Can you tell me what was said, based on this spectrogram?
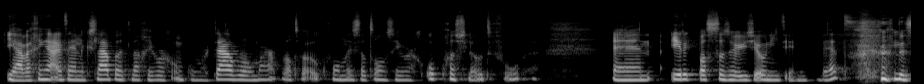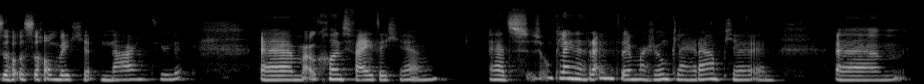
ja, we gingen uiteindelijk slapen. Het lag heel erg oncomfortabel. Maar wat we ook vonden, is dat we ons heel erg opgesloten voelden. En Erik paste sowieso niet in het bed. dus dat was al een beetje naar natuurlijk. Um, maar ook gewoon het feit dat je... Het is zo'n kleine ruimte, maar zo'n klein raampje. En um,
